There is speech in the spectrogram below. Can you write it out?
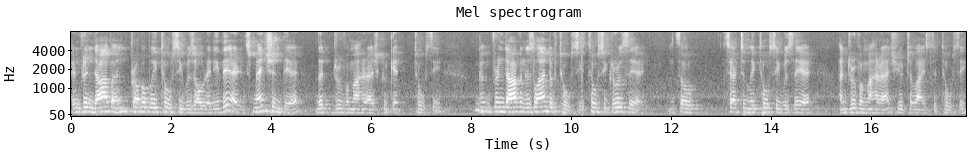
in Vrindavan, probably Tulsi was already there. It's mentioned there that Dhruva Maharaj could get Tulsi. Vrindavan is land of Tulsi. Tulsi grows there. And so certainly Tulsi was there and Dhruva Maharaj utilized the Tulsi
